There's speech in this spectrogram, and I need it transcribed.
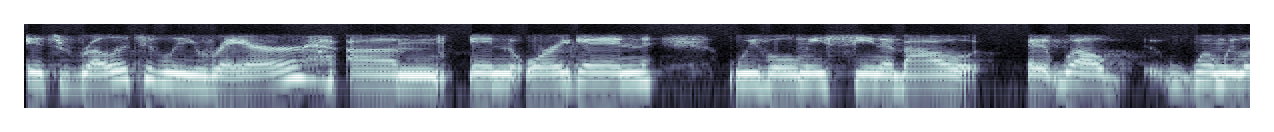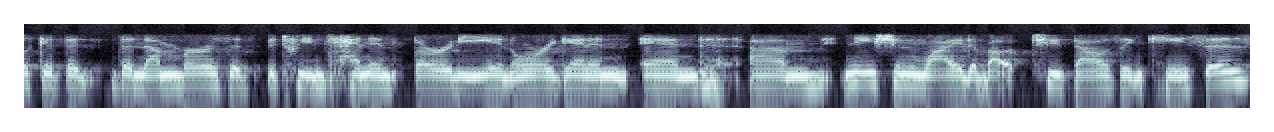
it's relatively rare. Um, in Oregon, we've only seen about well, when we look at the, the numbers, it's between 10 and 30 in Oregon and, and um, nationwide about 2,000 cases.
